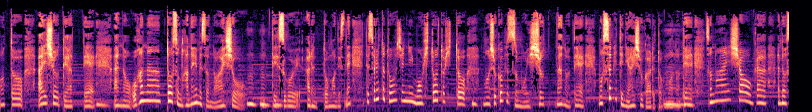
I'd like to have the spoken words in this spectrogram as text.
本当相性ってあって、あのお花とその花嫁さんの相性うんうんうん。ってすごいあると思うんですね。でそれと同時にもう人と人、もう植物も一緒なのでもうすべてに相性があると思うので、うんその相性があの好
